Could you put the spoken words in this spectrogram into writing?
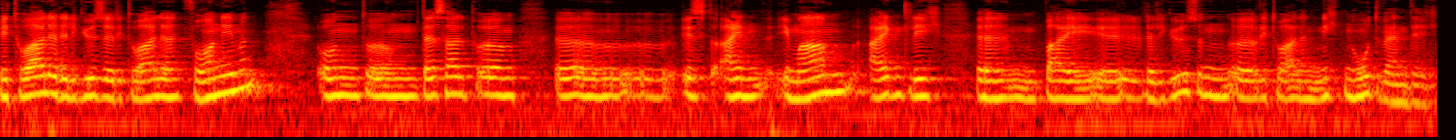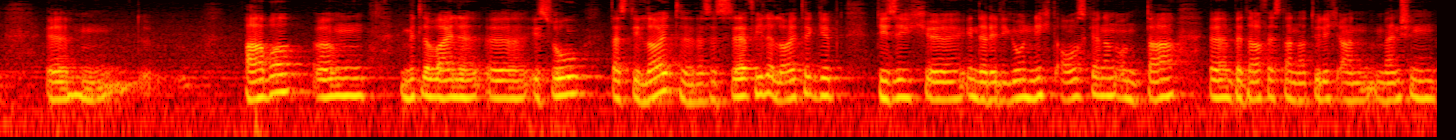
Rituale, religiöse Rituale vornehmen. Und ähm, deshalb ähm, äh, ist ein Imam eigentlich ähm, bei äh, religiösen äh, Ritualen nicht notwendig. Aber ähm, mittlerweile äh, ist so, dass die Leute, dass es sehr viele Leute gibt, die sich äh, in der Religion nicht auskennen und da äh, bedarf es dann natürlich an Menschen,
